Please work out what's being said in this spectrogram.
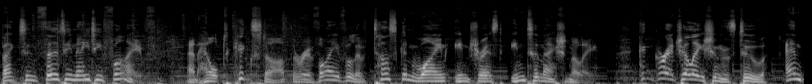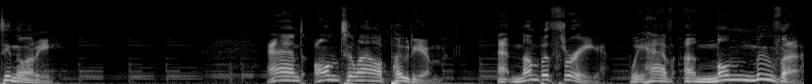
back to 1385 and helped kickstart the revival of Tuscan wine interest internationally. Congratulations to Antinori! And on to our podium. At number 3, we have a non-mover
